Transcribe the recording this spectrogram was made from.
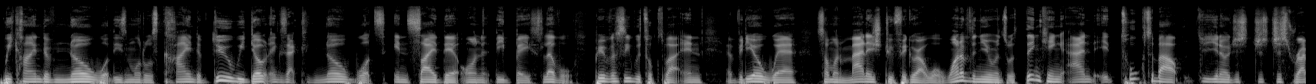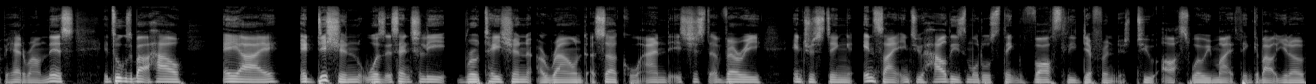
we kind of know what these models kind of do, we don't exactly know what's inside there on the base level. Previously, we talked about in a video where someone managed to figure out what one of the neurons was thinking, and it talks about, you know, just just just wrap your head around this. It talks about how AI addition was essentially rotation around a circle. And it's just a very interesting insight into how these models think vastly different to us where we might think about you know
